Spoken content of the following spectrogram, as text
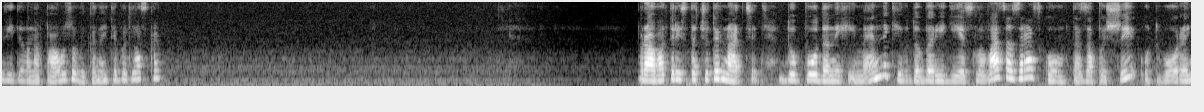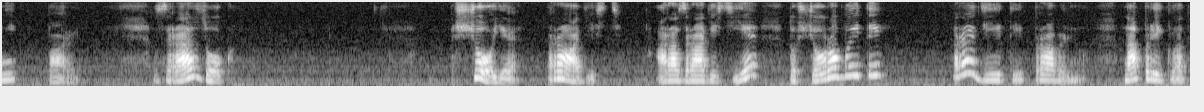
Відео на паузу виконайте, будь ласка. Права 314. До поданих іменників добери дієслова за зразком та запиши утворені пари. Зразок. Що є? Радість. А раз радість є, то що робити? Радіти, правильно. Наприклад,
